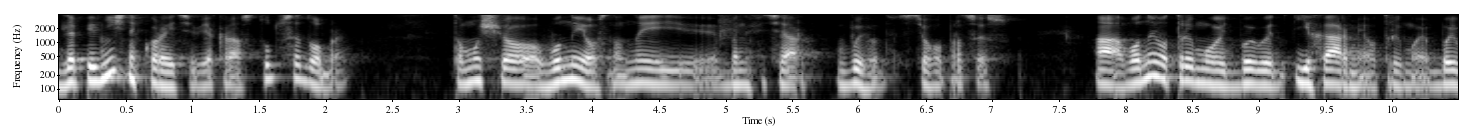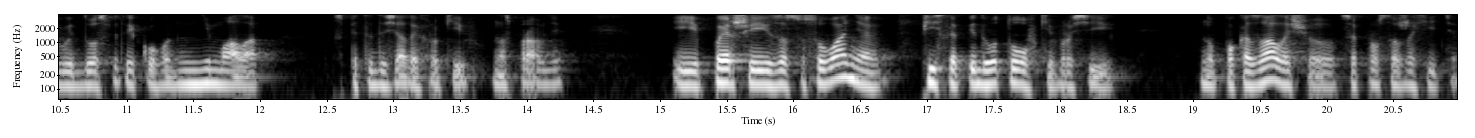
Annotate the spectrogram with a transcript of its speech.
Для північних корейців якраз тут все добре, тому що вони основний бенефіціар вигод з цього процесу. А вони отримують бойовий, їх армія отримує бойовий досвід, якого немало з 50-х років насправді. І перші їх застосування після підготовки в Росії ну, показали, що це просто жахіття.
